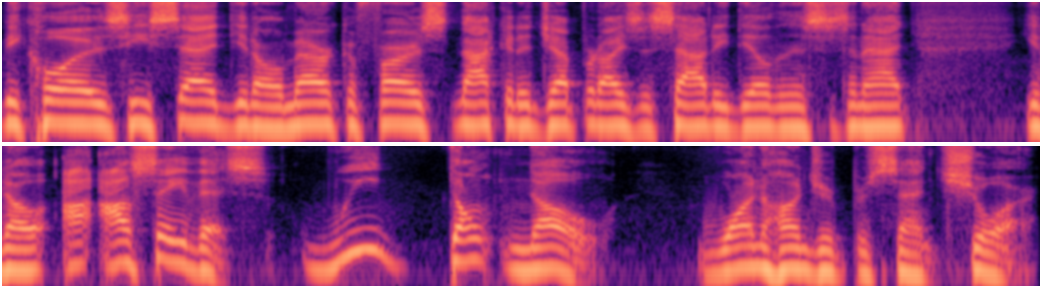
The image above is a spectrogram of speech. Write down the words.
because he said, you know, America first, not going to jeopardize the Saudi deal and this and that. You know, I- I'll say this: we don't know 100% sure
